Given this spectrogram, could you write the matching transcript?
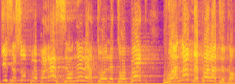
qui se sont préparés à sonner les, tro- les trompettes, Branham n'est pas là-dedans.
